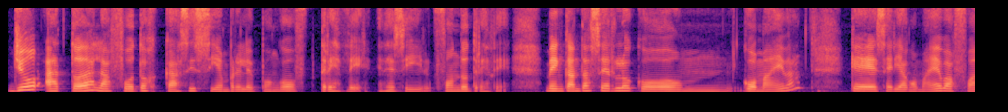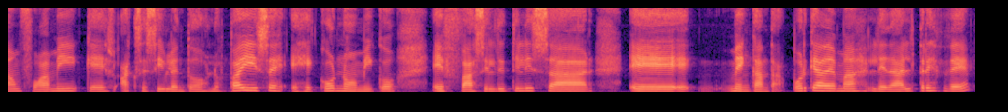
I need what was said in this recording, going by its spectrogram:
Yo a todas las fotos casi siempre le pongo 3D, es decir, fondo 3D. Me encanta hacerlo con goma eva, que sería goma eva, foam, foami, que es accesible en todos los países, es económico, es fácil de utilizar, eh, me encanta, porque además le da el 3D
